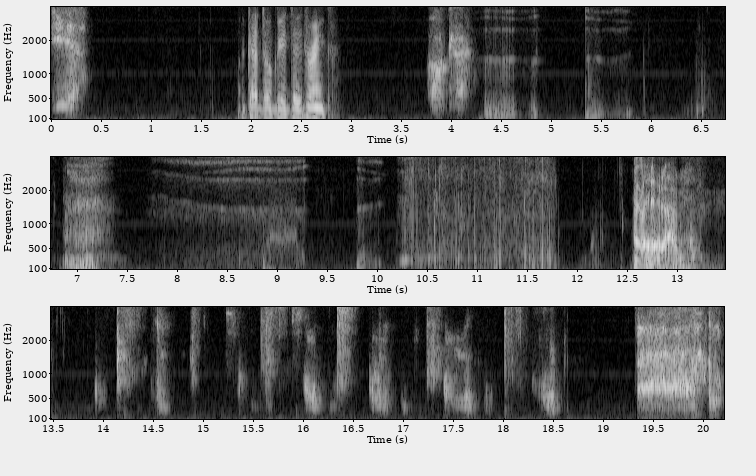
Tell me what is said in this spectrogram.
Yeah. I got to get a drink. Okay. Ah.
